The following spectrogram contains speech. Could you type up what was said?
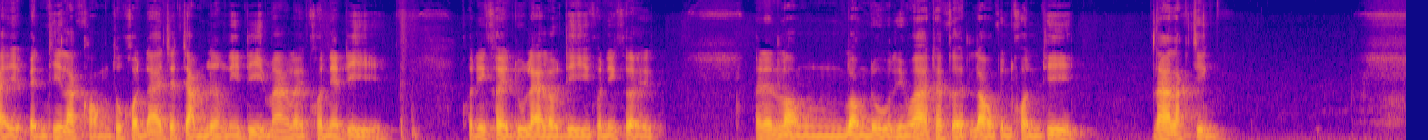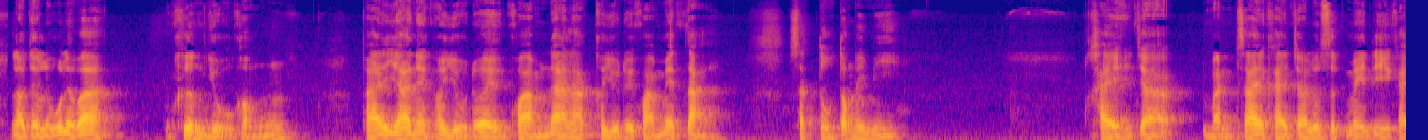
ใครเป็นที่รักของทุกคนได้จะจำเรื่องนี้ดีมากเลย คนนี้ดี คนนี้เคยดูแลเราดี คนนี้เคย เพราะฉะนั้นลองลองดูสิว่าถ้าเกิดเราเป็นคนที่น่ารักจริง เราจะรู้เลยว่าเครื่องอยู่ของภรรยาเนี่ยเขาอยู่ด้วยความน่ารักเขาอยู่ด้วยความเมตตาศัตรูต้องไม่มี ใครจะหมั่นไส้ใครจะรู้สึกไม่ดี ใคร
